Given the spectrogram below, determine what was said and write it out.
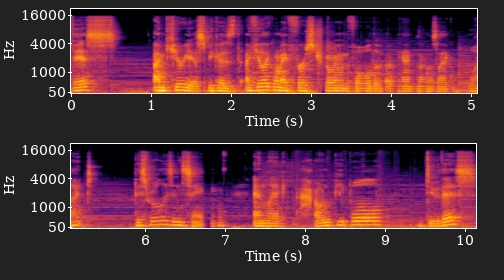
this, I'm curious because I feel like when I first joined the fold of band, I was like, what? This role is insane. And like, how do people do this?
